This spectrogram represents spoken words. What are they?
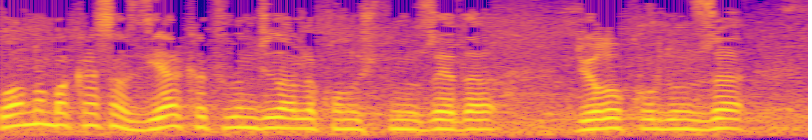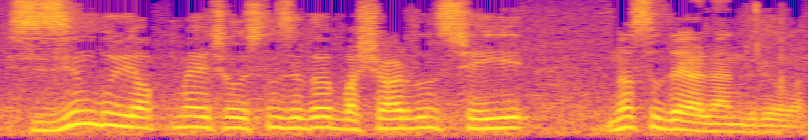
Bu anlamda bakarsanız diğer katılımcılarla konuştuğunuzda ya da diyalog kurduğunuzda sizin bu yapmaya çalıştığınız ya da başardığınız şeyi nasıl değerlendiriyorlar?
